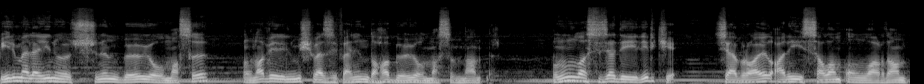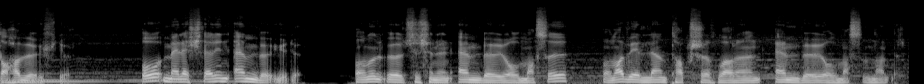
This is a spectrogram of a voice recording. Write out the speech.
Bir mələyin ölçüsünün böyük olması ona verilmiş vəzifənin daha böyük olmasındandır. Bununla sizə deyilir ki, Cəbrail aleyhissalam onlardan daha böyükdür. O, mələklərin ən böyüyüdür. Onun ölçüsünün ən böyük olması ona verilən tapşırıqların ən böyük olmasındandır.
